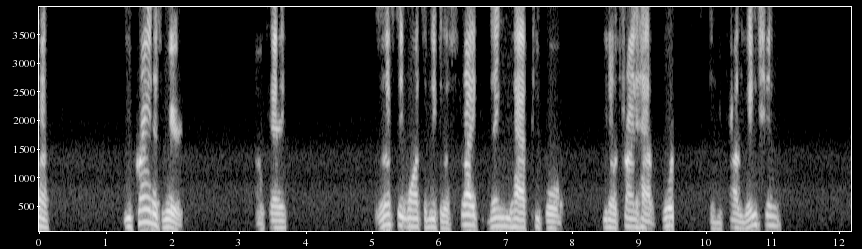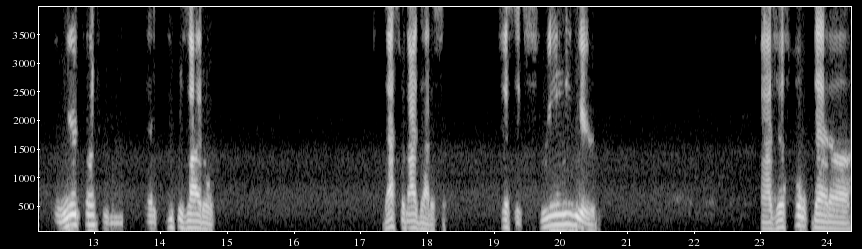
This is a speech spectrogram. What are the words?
Ukraine is weird. Okay. Zelensky wants a nuclear strike. Then you have people you know, trying to have orders in retaliation. A weird country that you preside over. That's what I gotta say. Just extremely weird. And I just hope that uh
